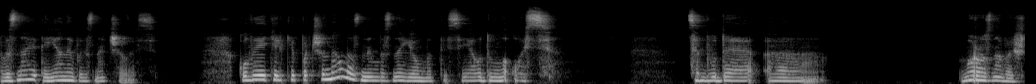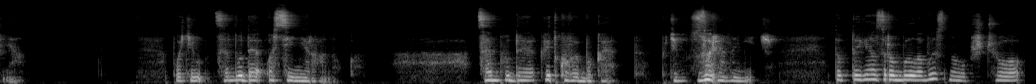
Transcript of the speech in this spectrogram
Ви знаєте, я не визначилась. Коли я тільки починала з ними знайомитися, я думала, ось, це буде е, морозна вишня. Потім це буде осінній ранок, це буде квітковий букет, потім зоряна ніч. Тобто я зробила висновок, що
